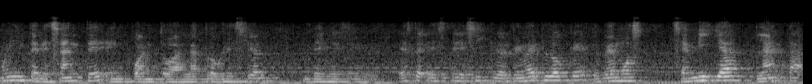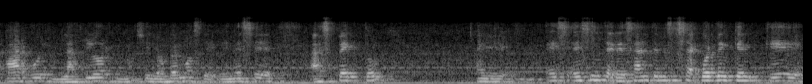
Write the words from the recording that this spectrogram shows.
muy interesante en cuanto a la progresión de eh, este, este, ciclo. El primer bloque vemos semilla, planta, árbol, la flor, Si lo vemos en ese aspecto, es, interesante, no sé si se acuerden que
